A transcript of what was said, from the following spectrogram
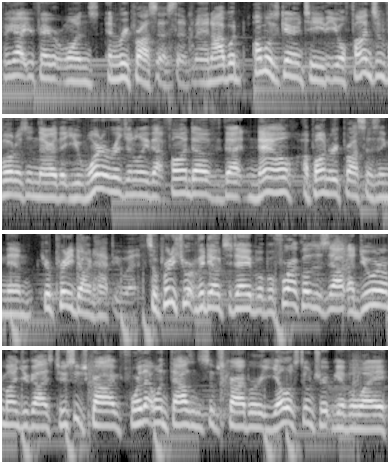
pick out your favorite ones and reprocess them. And I would almost guarantee that you'll find some photos in there that you weren't originally that fond of that now upon reprocessing them, you're pretty darn happy with. So pretty short video today, but before I close this out, I do want to remind you guys to subscribe for that 1000 subscriber Yellowstone trip giveaway.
